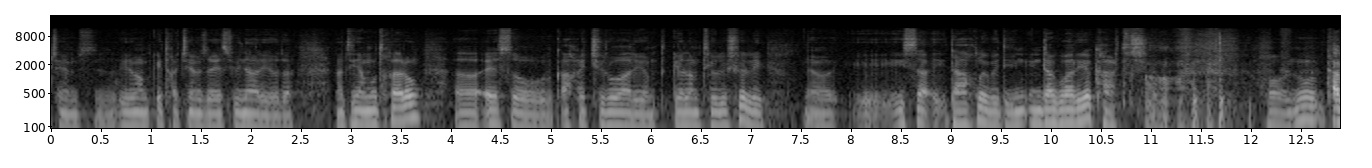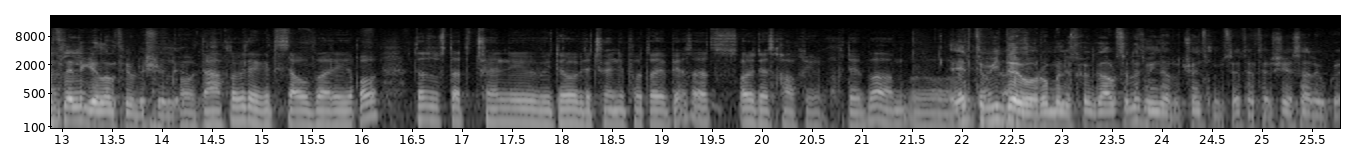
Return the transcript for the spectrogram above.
ჩემს ირმან მკითხა ჩემზე ეს ვინ არისო და ნათია მოთხა რომ ესო კახეთში რო არისო გელამთიულიშვილი ის დაახლოებით ინდაგვარია ქართლში. ხო, ну ქართლელი გელამთიულიშვილი. ხო, დაახლოებით ეგეთი საუბარი იყო და ზუსტად ჩვენი ვიდეოები და ჩვენი ფოტოებია, სადაც სწორედ ეს ხალხი ხდება ამ ერთ ვიდეო, რომელიც თქვენ გავვრცელეთ, მინდა რომ ჩვენც მივცეთ ეთერში, ეს არის უკვე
